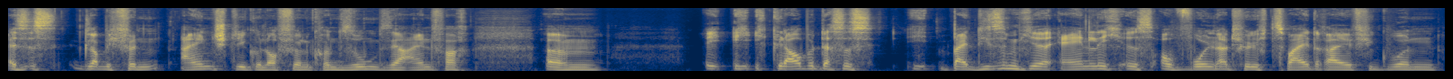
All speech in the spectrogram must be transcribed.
Es ist, glaube ich, für einen Einstieg und auch für einen Konsum sehr einfach. Ähm, ich, ich glaube, dass es bei diesem hier ähnlich ist, obwohl natürlich zwei, drei Figuren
